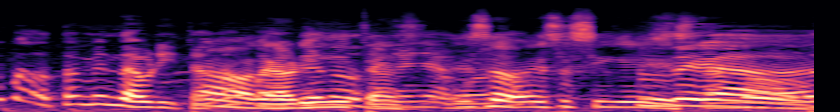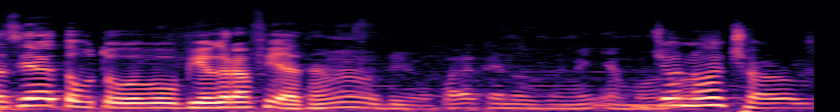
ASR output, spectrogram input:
Y bueno, también de ahorita. No, No, de ¿Para qué nos ahorita. Eso, no? eso sigue Pues era, estando... era tu autobiografía también, digo, para que nos engañamos. Yo no, Charles.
